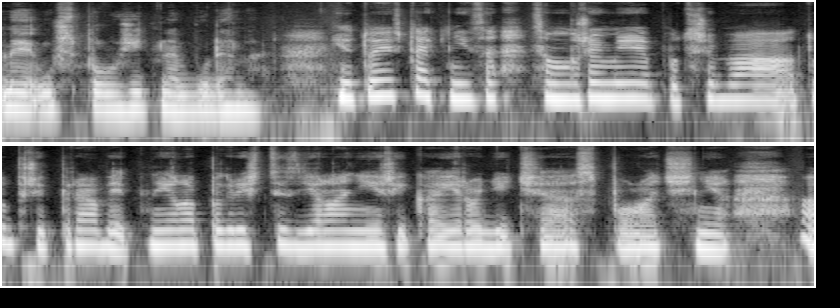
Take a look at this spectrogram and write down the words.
my už spolu žít nebudeme. Je to i v té knize. Samozřejmě je potřeba to připravit. Nejlépe, když ty vzdělání říkají rodiče společně. Eh,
